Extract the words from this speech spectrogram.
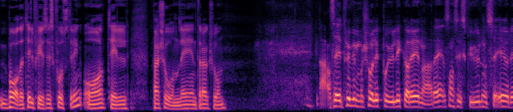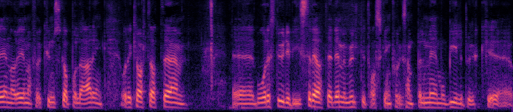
både til fysisk fostring og til personlig interaksjon? Nei, altså jeg tror vi må se litt på ulike arenaer. Sånn I skolen så er jo det en arena for kunnskap og læring. Og det er klart at eh, eh Våre studier viser det at det med multitasking, f.eks. med mobilbruk eh,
